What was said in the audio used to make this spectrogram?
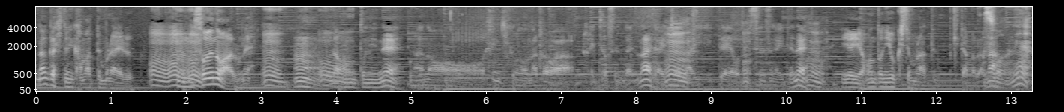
なんか人に構ってもらえる、うんうんうん。そういうのはあるね。うん。うん、う本当にね、あの新機構の中は会長先代のな会長がいて、おじ先生がいてね、いやいや本当によくしてもらってきたからな。そうだね。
